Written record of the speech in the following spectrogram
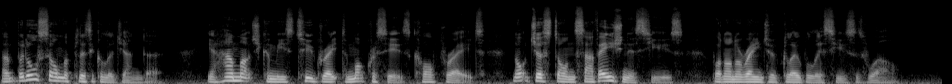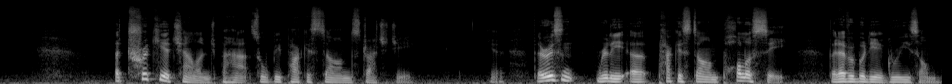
uh, but also on the political agenda. You know, how much can these two great democracies cooperate, not just on South Asian issues, but on a range of global issues as well? A trickier challenge, perhaps, will be Pakistan's strategy. Yeah. There isn't really a Pakistan policy that everybody agrees on.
